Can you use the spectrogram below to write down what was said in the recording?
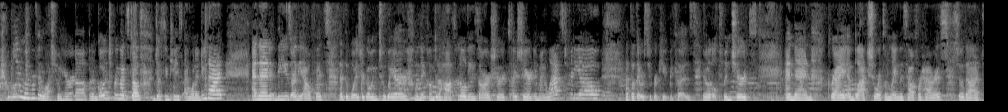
I don't really remember if I washed my hair or not, but I'm going to bring that stuff just in case I want to do that. And then these are the outfits that the boys are going to wear when they come to the hospital. These are shirts I shared in my last video. I thought they were super cute because they're little twin shirts. And then gray and black shorts. I'm laying this out for Harris so that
